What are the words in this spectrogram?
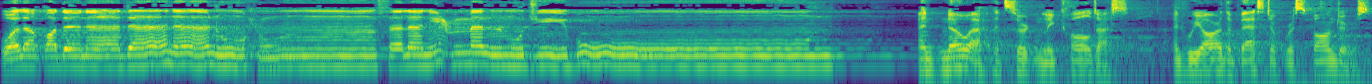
ولقد نادانا نوح فلنعم المجيبون And Noah had certainly called us, and we are the best of responders.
